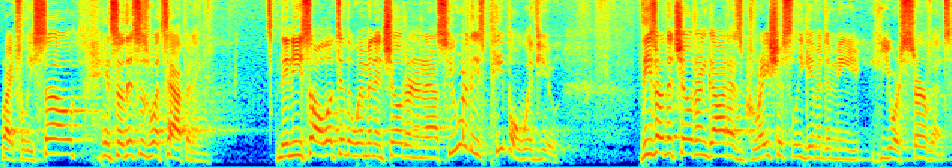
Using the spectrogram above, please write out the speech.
rightfully so. And so, this is what's happening. Then Esau looked at the women and children and asked, Who are these people with you? These are the children God has graciously given to me, your servant.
